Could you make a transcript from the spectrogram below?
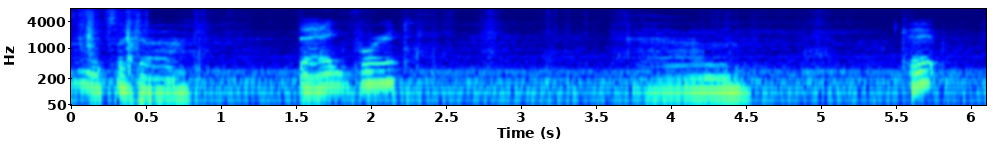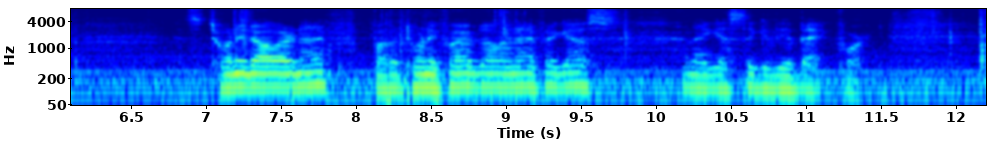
Oh, it's like a bag for it. Um, okay. It's a $20 knife, about a $25 knife, I guess. And I guess they give you a bag for it.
